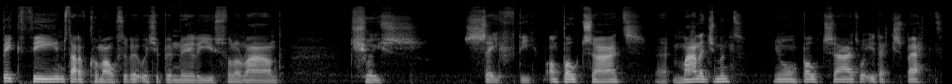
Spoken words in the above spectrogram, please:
big themes that have come out of it which have been really useful around choice, safety on both sides, uh, management, you know, on both sides, what you'd expect.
